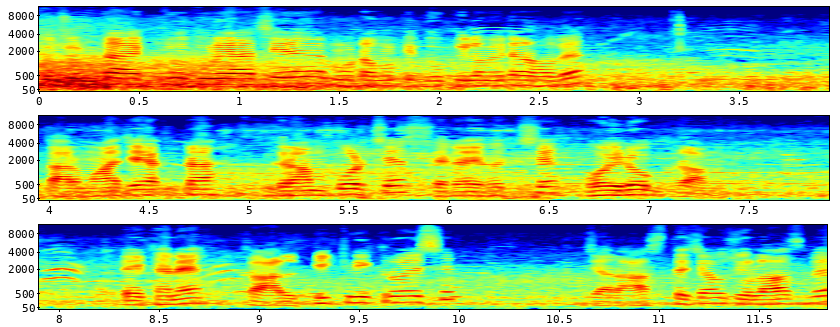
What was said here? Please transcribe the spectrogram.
কুচুটটা একটু দূরে আছে, মোটামুটি দু কিলোমিটার হবে। তার মাঝে একটা গ্রাম পড়ছে, সেটাই হচ্ছে ভৈরব গ্রাম। এখানে কাল পিকনিক রয়েছে। যারা আসতে চাও, চলে আসবে।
